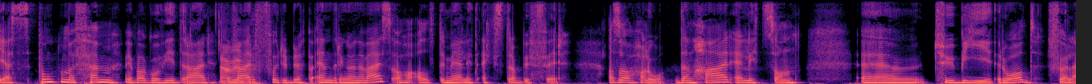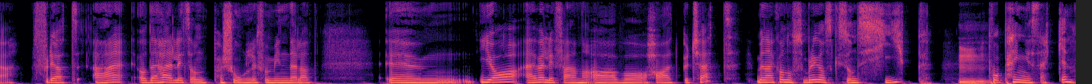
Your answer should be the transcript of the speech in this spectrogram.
Yes. Punkt nummer fem, vi bare går videre her. Ja, vi Vær forberedt på endringer underveis, og ha alltid med litt ekstra buffer. Altså, hallo, den her er litt sånn uh, to be-råd, føler jeg. Fordi at jeg, og det her er litt sånn personlig for min del, at uh, ja, jeg er veldig fan av å ha et budsjett, men jeg kan også bli ganske sånn kjip Mm. på pengesekken.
